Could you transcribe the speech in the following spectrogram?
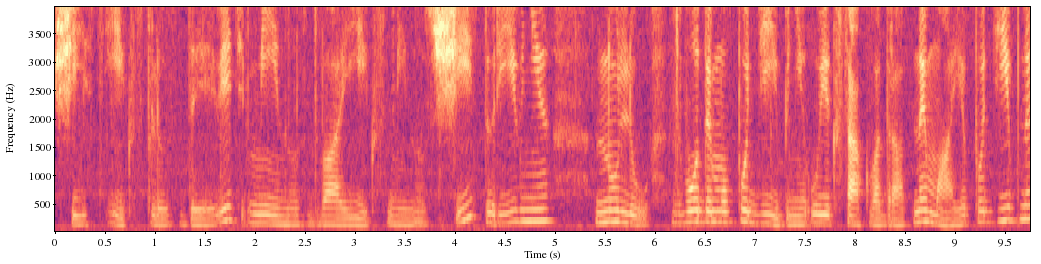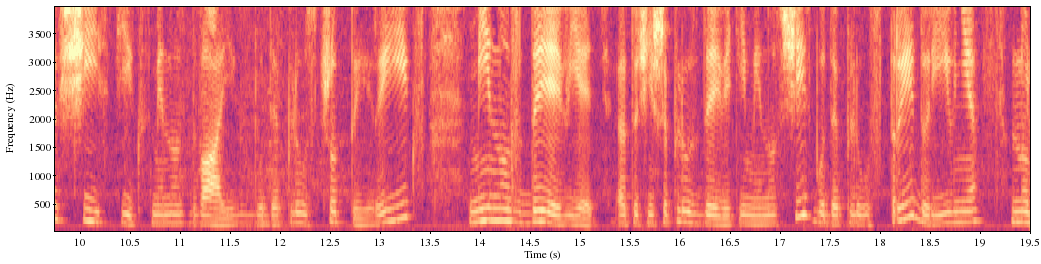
6х плюс 9 мінус 2х мінус 6 дорівнює 0. Зводимо подібні. У х квадрат немає подібних. 6х мінус 2х буде плюс 4х, мінус 9, е, точніше плюс 9 і мінус 6 буде плюс 3 дорівнює 0.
